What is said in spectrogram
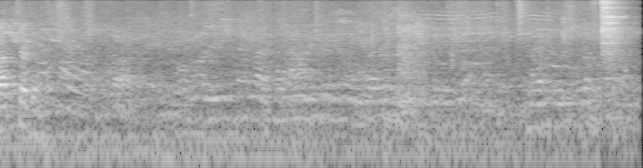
বাচ্চাটা। どうぞ。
